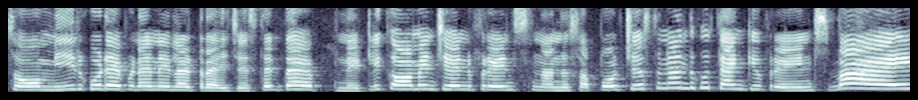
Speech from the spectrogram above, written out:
సో మీరు కూడా ఎప్పుడైనా ఇలా ట్రై చేస్తే డెఫినెట్లీ కామెంట్ చేయండి ఫ్రెండ్స్. నన్ను సపోర్ట్ చేస్తున్నందుకు థ్యాంక్ యూ ఫ్రెండ్స్. బాయ్!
